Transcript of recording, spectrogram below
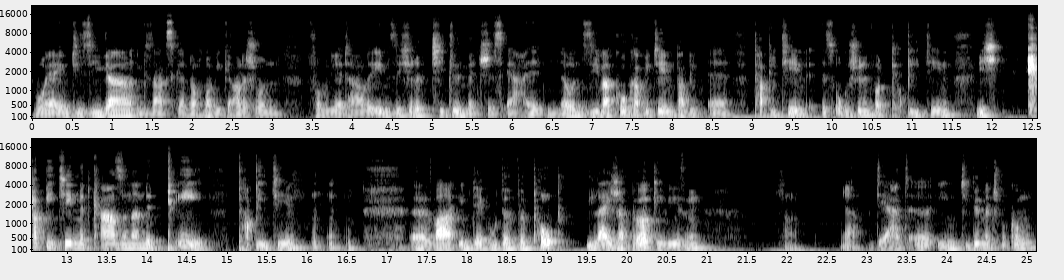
wo ja eben die Sieger, ich sag's gerne nochmal, wie gerade schon formuliert habe, eben sichere Titelmatches erhalten. Ne? Und sie war Co-Kapitän, Papi, äh, Papitän, ist auch ein schönes Wort, Papitän, nicht Kapitän mit K, sondern mit P, Papitän, äh, war eben der gute The Pope Elijah Burke gewesen. Hm. Ja, der hat äh, ihn ein Titelmatch bekommen.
